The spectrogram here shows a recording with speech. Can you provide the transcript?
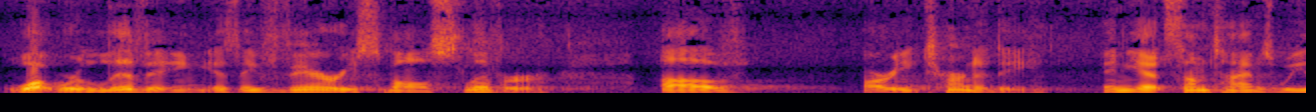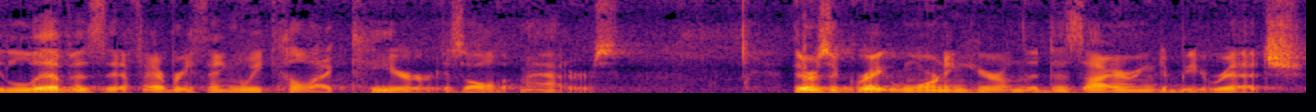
What we're living is a very small sliver of our eternity, and yet sometimes we live as if everything we collect here is all that matters. There's a great warning here on the desiring to be rich.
